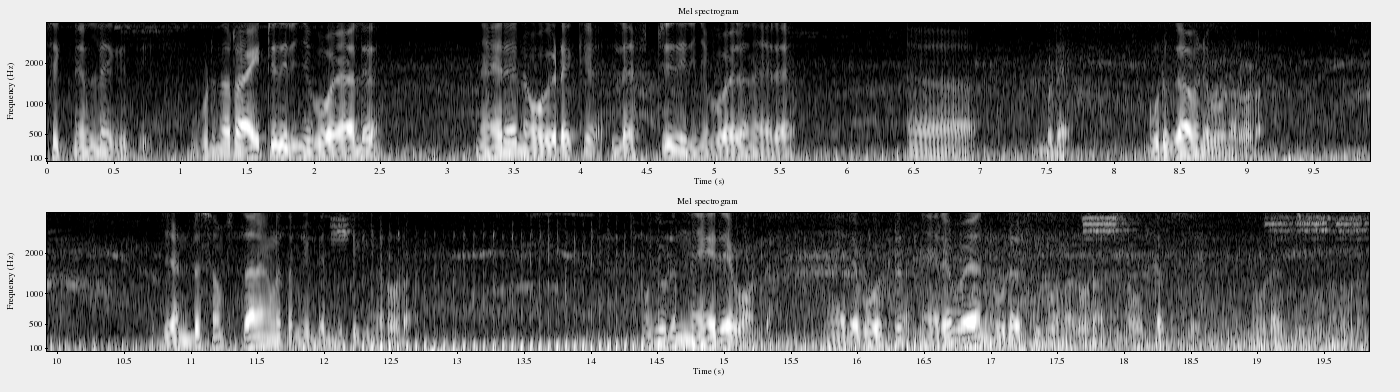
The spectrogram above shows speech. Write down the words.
സിഗ്നലിലേക്ക് എത്തി. ഇവിടുന്ന് റൈറ്റ് തിരിഞ്ഞ് പോയാൽ നേരെ നോയിഡയ്ക്ക് ലെഫ്റ്റ് തിരിഞ്ഞ് പോയാൽ നേരെ ഇവിടെ ഗുഡ്ഗാവിന് പോകുന്ന റോഡാണ് രണ്ട് സംസ്ഥാനങ്ങളെ തമ്മിൽ ബന്ധിപ്പിക്കുന്ന റോഡാണ് നമുക്കിവിടെ നേരെ പോകണ്ടേ? നേരെ പോയിട്ട് നേരെ പോയാൽ ന്യൂഡൽഹി പോകുന്ന റോഡാണ് സൗത്ത് എക്സ് ന്യൂഡൽഹി പോകുന്ന റോഡാണ്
